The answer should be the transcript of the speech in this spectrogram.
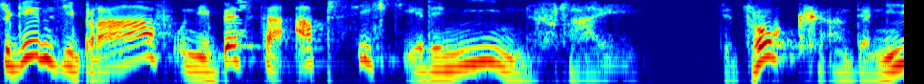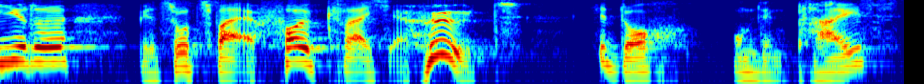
So geben Sie brav und in bester Absicht Ihre Nien frei. Der Druck an der Niere wird so zwar erfolgreich erhöht, jedoch um den Preis,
